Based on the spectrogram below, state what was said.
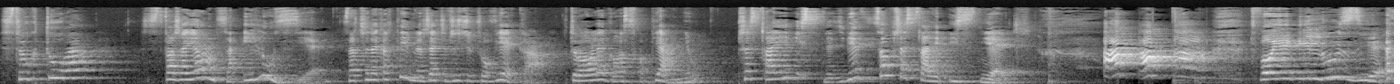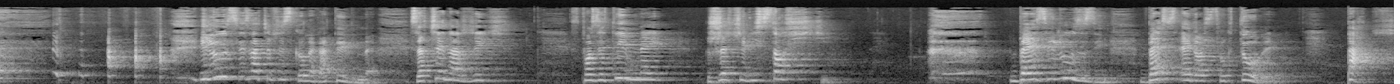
struktura stwarzająca iluzje, znaczy negatywne rzeczy w życiu człowieka, które ulega osłabianiu, przestaje istnieć. Więc co przestaje istnieć? Twoje iluzje. Znaczy wszystko negatywne. Zaczynasz żyć w pozytywnej rzeczywistości. Bez iluzji, bez ego struktury. Patrz,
